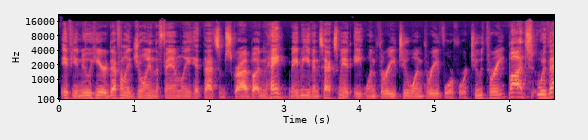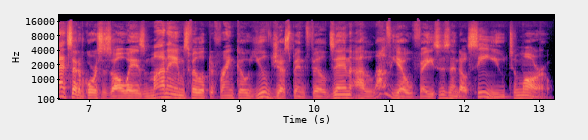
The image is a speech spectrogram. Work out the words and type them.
if you're new here, definitely join the family, hit that subscribe button. Hey, maybe even text me at 813-213-4423. But with that said, of course, as always, my name's Philip DeFranco. You've just been filled in. I love yo faces, and I'll see you tomorrow.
